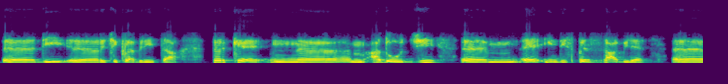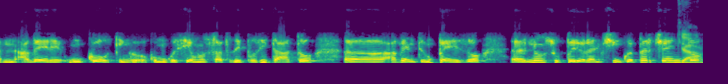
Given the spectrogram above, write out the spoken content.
uh, di uh, riciclabilità perché mh, mm, ad oggi um, è indispensabile um, avere un coating o comunque sia uno strato depositato avente un peso non superiore al 5% Chiaro.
